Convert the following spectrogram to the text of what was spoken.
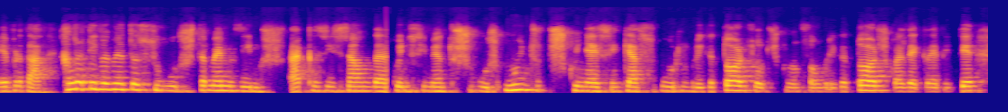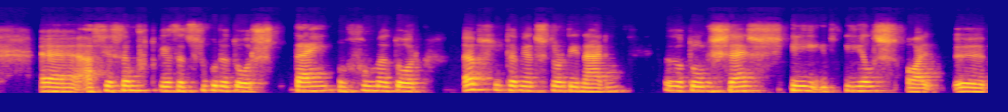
É verdade. Relativamente a seguros, também medimos a aquisição de conhecimento dos seguros. Muitos desconhecem que há seguros obrigatórios, outros que não são obrigatórios, quais é que devem ter. Eh, a Associação Portuguesa de Seguradores tem um formador absolutamente extraordinário, doutor Luís Sanches, e, e, eles, olha, eh,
